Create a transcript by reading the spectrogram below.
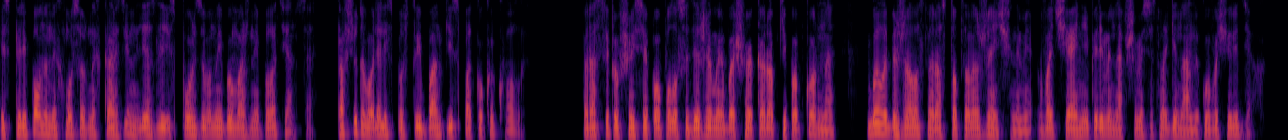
Из переполненных мусорных корзин лезли использованные бумажные полотенца. Повсюду валялись пустые банки из-под Кока-Колы. Рассыпавшееся по полу содержимое большой коробки попкорна было безжалостно растоптано женщинами, в отчаянии переминавшимися с ноги на ногу в очередях.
